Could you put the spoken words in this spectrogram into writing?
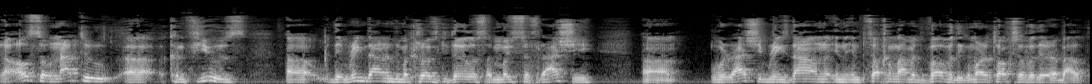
uh, also not to uh, confuse, uh, they bring down in the Makros Gedolos of Mosef Rashi, uh, where Rashi brings down in, in Psachim Lamed Vav, the Gemara talks over there about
